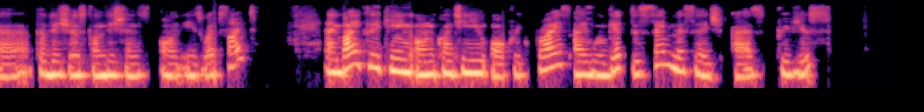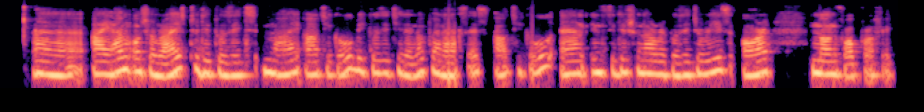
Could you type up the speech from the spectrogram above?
uh, publisher's conditions on his website. And by clicking on continue or quick price, I will get the same message as previous. Uh, I am authorized to deposit my article because it is an open access article and institutional repositories are non-for-profit.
